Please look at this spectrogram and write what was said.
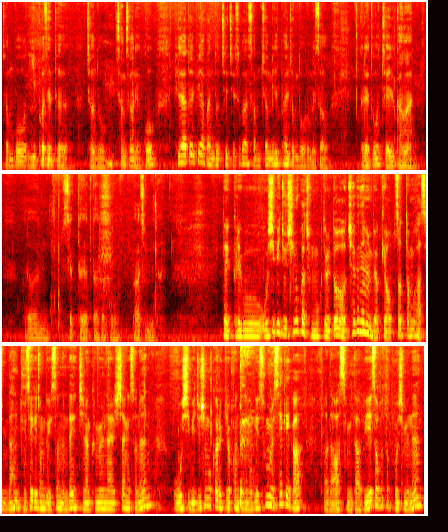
전부 2% 전후 상승을 했고 필라델피아 반도체 지수가 3.18 정도 오르면서 그래도 제일 강한 그런 섹터였다라고 봐집니다. 네, 그리고 52주 신고가 종목들도 최근에는 몇 개 없었던 것 같습니다. 한 두세 개 정도 있었는데 지난 금요일 날 시장에서는 52주 신고가를 기록한 종목이 23개가 나왔습니다. 위에서부터 보시면은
